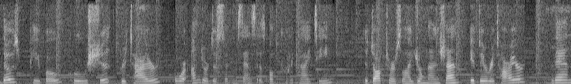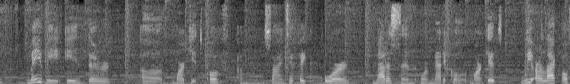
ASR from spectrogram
those people who should retire or under the circumstances of COVID-19, the doctors like Zhong Nanshan, if they retire, then maybe in the uh, market of um, scientific or medicine or medical market, we are lack of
